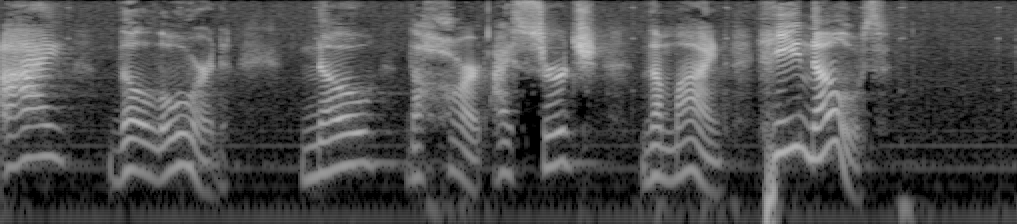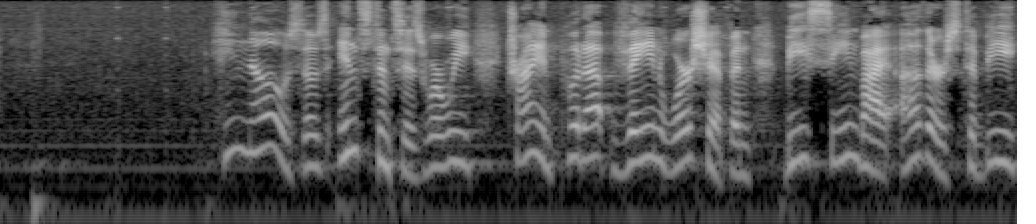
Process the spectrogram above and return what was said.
I, the Lord, know the heart. I search the mind. He knows. He knows those instances where we try and put up vain worship and be seen by others to be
